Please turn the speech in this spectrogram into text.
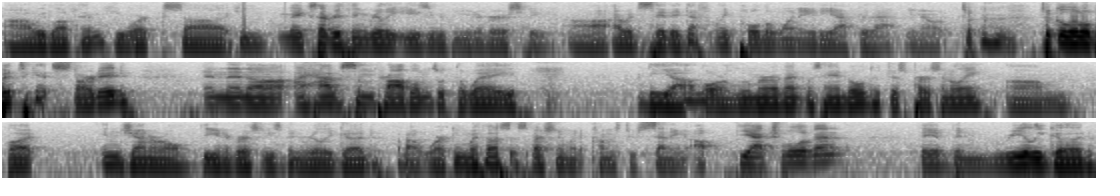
Uh, we love him. He works. Uh, he makes everything really easy with the university. Uh, I would say they definitely pulled a 180 after that. You know, it took Mhm. took a little bit to get started, and then uh, I have some problems with the way the uh, Laura Loomer event was handled, just personally. Um, but in general, the university's been really good about working with us, especially when it comes to setting up the actual event. They have been really good,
